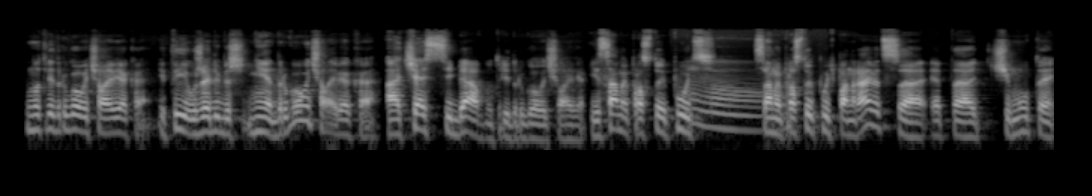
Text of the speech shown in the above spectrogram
внутри другого человека, и ты уже любишь не другого человека, а часть себя внутри другого человека. И самый простой путь, mm. самый простой путь понравиться — это чему-то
